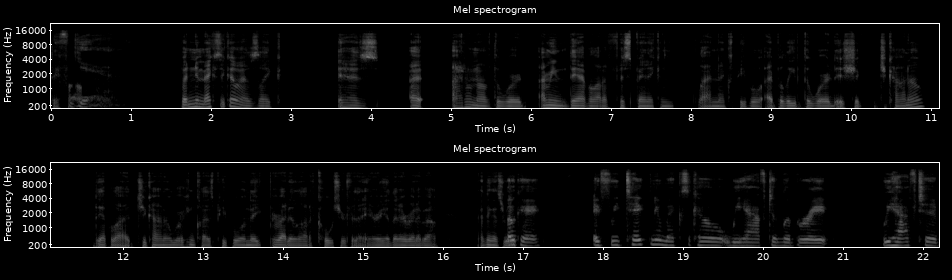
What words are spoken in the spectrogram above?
They fought, Yeah. but New Mexico has like it has I I don't know if the word. I mean, they have a lot of Hispanic and Latinx people. I believe the word is Chi- Chicano. They have a lot of Chicano working class people, and they provided a lot of culture for that area that I read about. I think that's really Okay. If we take New Mexico, we have to liberate. We have to,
